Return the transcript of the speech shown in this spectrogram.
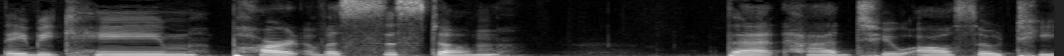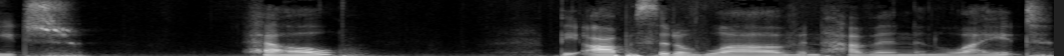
They became part of a system that had to also teach hell, the opposite of love and heaven and light,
